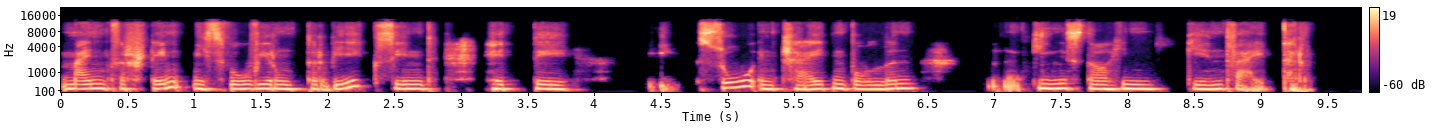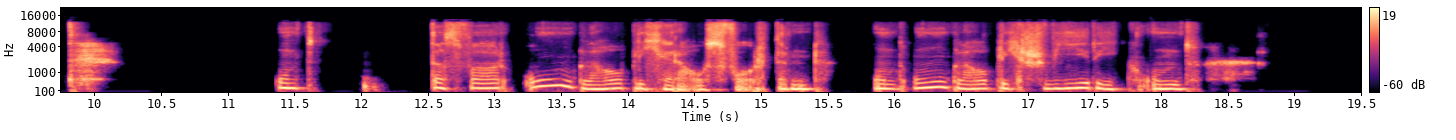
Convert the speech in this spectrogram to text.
meinem Verständnis, wo wir unterwegs sind, hätte so entscheiden wollen, ging es dahingehend weiter. Und das war unglaublich herausfordernd und unglaublich schwierig und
